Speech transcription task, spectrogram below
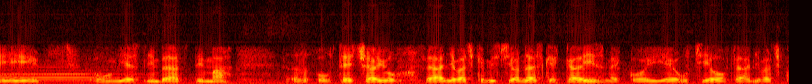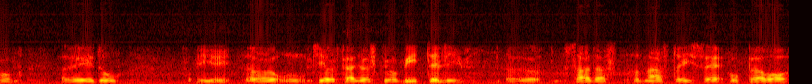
i u mjesnim bratstvima u tečaju Franjevačke misionarske karizme koji je u cijelom Franjevačkom redu i e, u cijeloj Franjevačkoj obitelji e, sada nastoji se upravo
